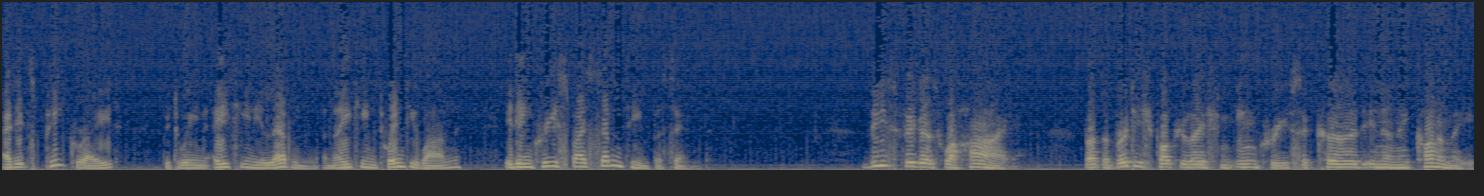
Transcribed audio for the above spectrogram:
At its peak rate, between 1811 and 1821, it increased by 17%. These figures were high, but the British population increase occurred in an economy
